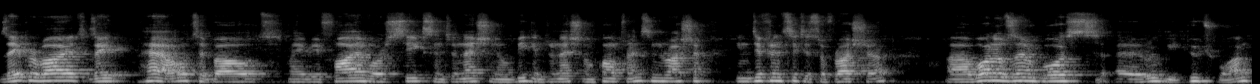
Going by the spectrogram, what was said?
They provide, they held about maybe five or six international, big international conference in Russia, in different cities of Russia. Uh, one of them was a really huge one.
